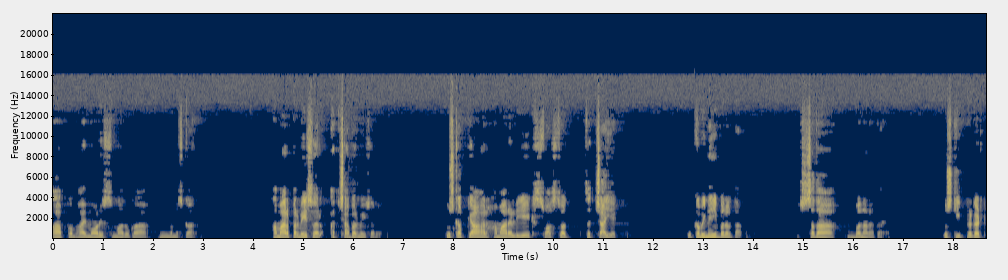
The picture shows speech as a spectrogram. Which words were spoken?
आपको भाई मॉरिस माधो का नमस्कार। हमारा परमेश्वर अच्छा परमेश्वर है। उसका प्यार हमारे लिए एक शाश्वत सच्चाई है। वो कभी नहीं बदलता, सदा बना रहता है। उसकी प्रकट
